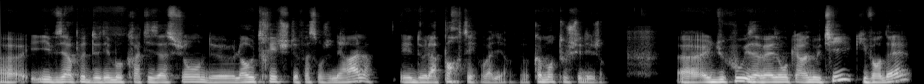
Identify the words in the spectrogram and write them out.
euh, ils faisaient un peu de démocratisation de l'outreach de façon générale et de la portée, on va dire. Comment toucher des gens. Euh, et du coup, ils avaient donc un outil qui vendait.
